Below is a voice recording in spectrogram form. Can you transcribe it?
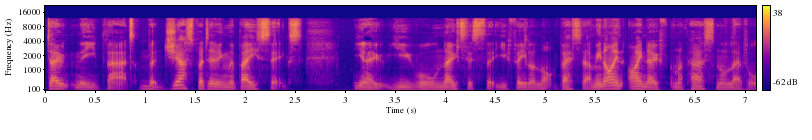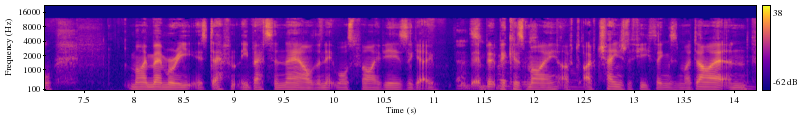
don't need that, mm. but just by doing the basics, you know, you will notice that you feel a lot better. I mean, I I know on a personal level. My memory is definitely better now than it was five years ago, That's because my I've, I've changed a few things in my diet and mm.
